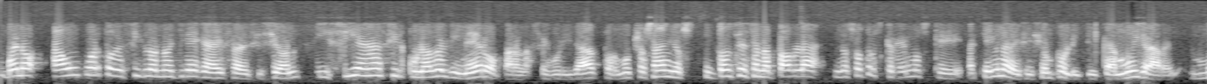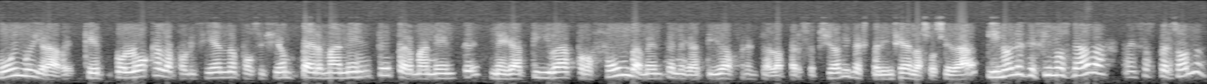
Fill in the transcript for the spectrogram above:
Bueno, a un cuarto de siglo no llega esa decisión y sí ha circulado el dinero para la seguridad por muchos años. Entonces, Ana Paula, nosotros creemos que aquí hay una decisión política muy grave, muy, muy grave, que coloca a la policía en una posición permanente, permanente, negativa, profundamente negativa frente a la percepción y la experiencia de la sociedad. Y no les decimos nada a esas personas,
